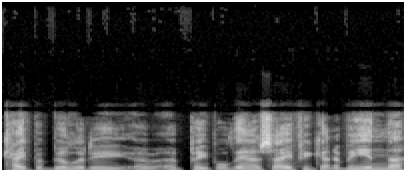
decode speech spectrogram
capability of, of people there. So if you're going to be in the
